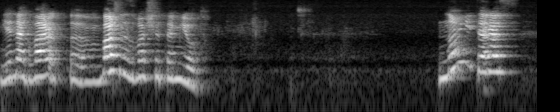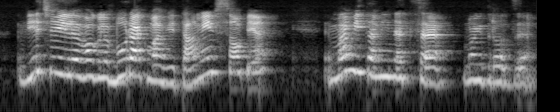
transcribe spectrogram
Jednak wa e, ważny jest właśnie ten miód. No i teraz wiecie, ile w ogóle burak ma witamin w sobie? Ma witaminę C, moi drodzy,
